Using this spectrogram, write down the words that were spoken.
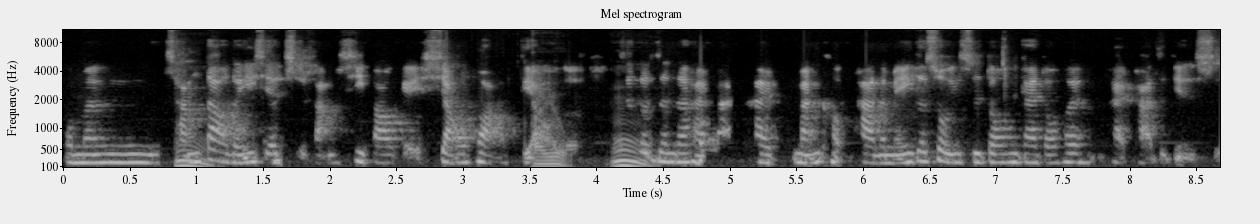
我们肠道的一些脂肪细胞给消化掉了。这个真的还蛮还蛮可怕的，每一个兽医师都应该都会很害怕这件事。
